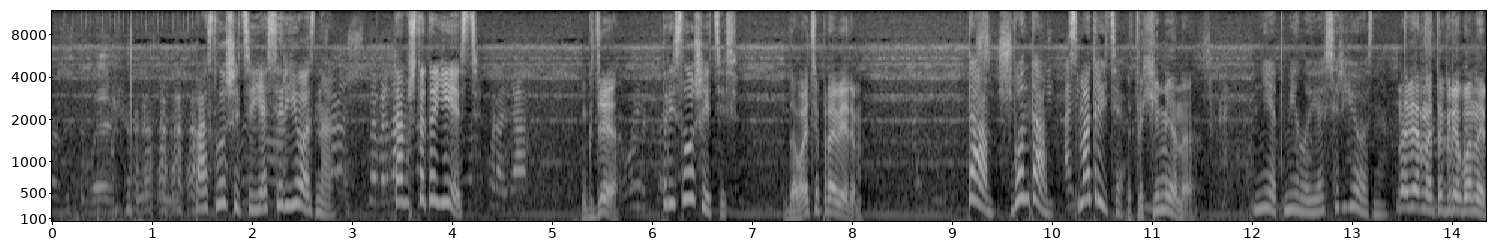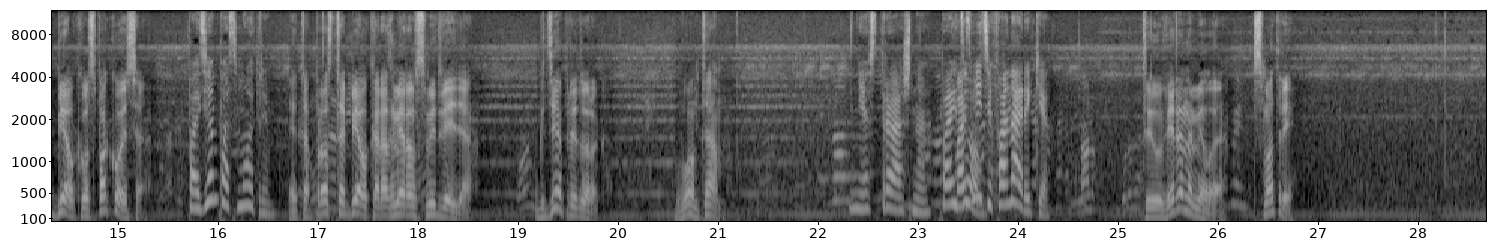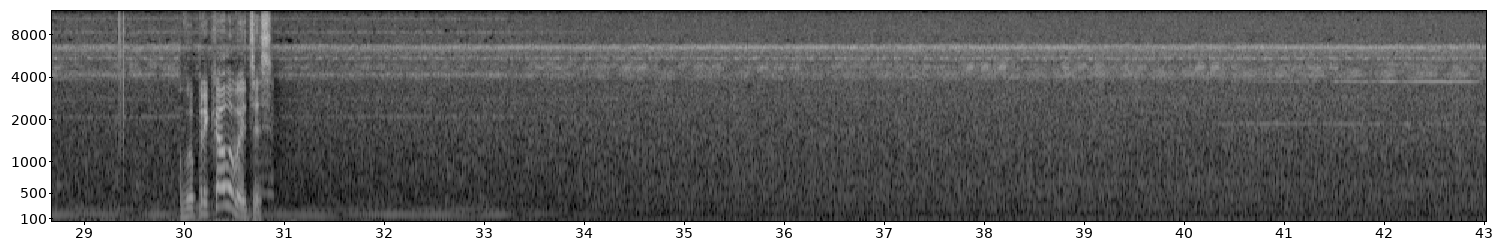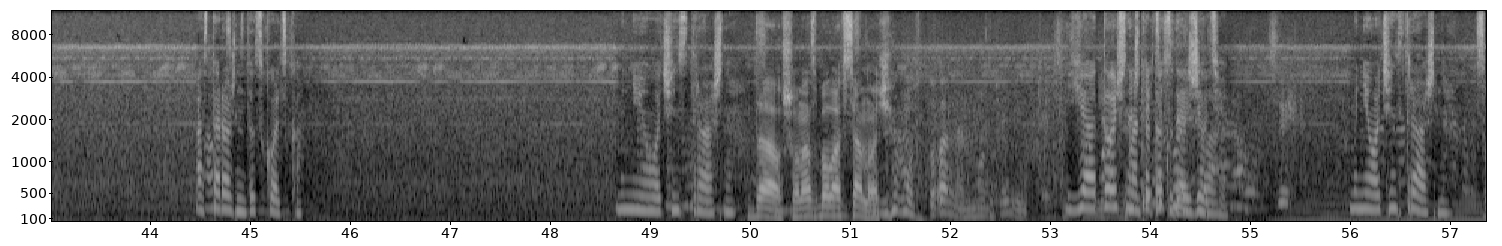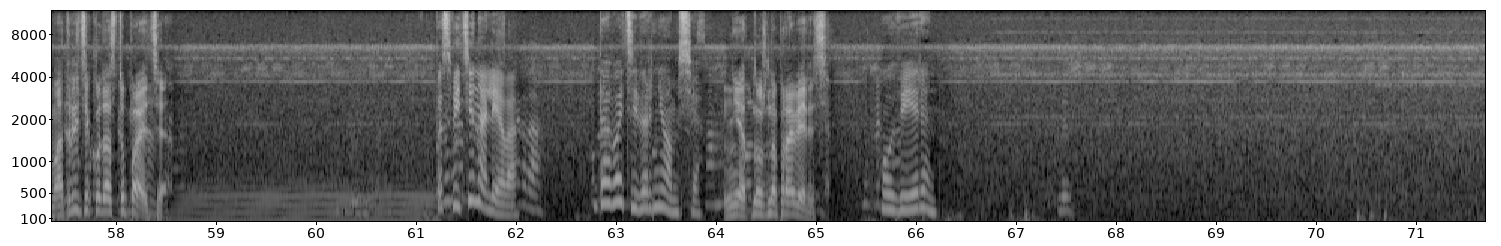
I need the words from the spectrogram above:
Послушайте, я серьезно. Там что-то есть. Где? Прислушайтесь. Давайте проверим. Там, вон там, смотрите. Это Химена. Нет, милый, я серьезно. Наверное, это гребаная белка, успокойся. Пойдем посмотрим. Это просто белка размером с медведя. Где, придурок? Вон там. Мне страшно. Пойдем. Возьмите фонарики. Ты уверена, милая? Смотри. Вы прикалываетесь? Осторожно, тут скользко. Мне очень страшно. Да уж, у нас была вся ночь. Я точно что-то куда идете. Мне очень страшно. Смотрите, куда ступаете. Посвети налево. Давайте вернемся. Нет, нужно проверить. Уверен?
